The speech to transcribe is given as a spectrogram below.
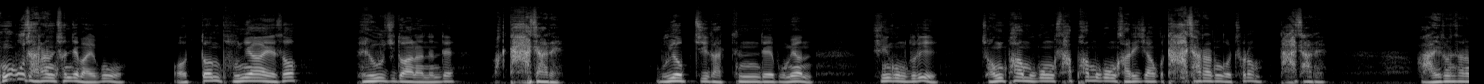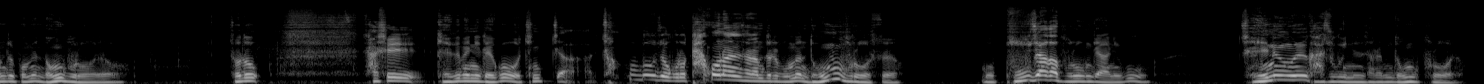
공부 잘하는 천재 말고 어떤 분야에서 배우지도 않았는데 막 다 잘해. 무협지 같은 데 보면 주인공들이 정파무공, 사파무공 가리지 않고 다 잘하는 것처럼 다 잘해. 아, 이런 사람들 보면 너무 부러워요. 저도 사실 개그맨이 되고 진짜 천부적으로 타고난 사람들을 보면 너무 부러웠어요. 뭐 부자가 부러운 게 아니고 재능을 가지고 있는 사람이 너무 부러워요.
